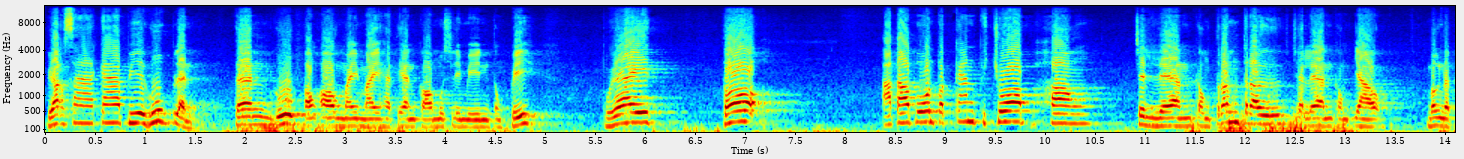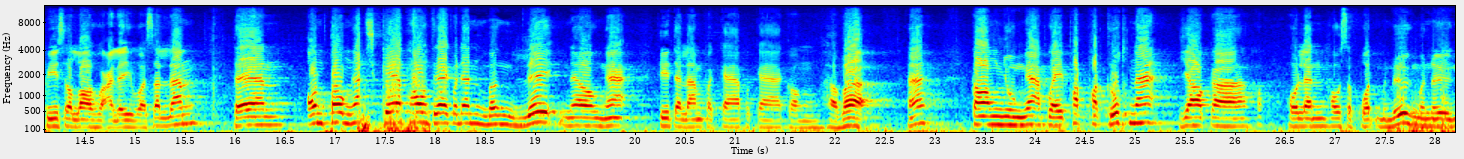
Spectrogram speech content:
gạc xa ca pia gúp lần tên gúp ông ông mày mày hatian kau muslimin tông pi gai to ataupun ប្រកាន់ភ្ជាប់ហងចលានកងត្រឹមត្រូវចលានកងយោមឹងនប៊ីសល្លោះអាឡៃវ៉ាសាឡាំតែនអនតងាត់ស្កែផងត្រែកមិនមឹងលេណៅងាក់ di dalam perkara-perkara kong hawa ha kong nhung ngạ quay phát phát cốt nạ giao cả Holland hô support mình nương mình nương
